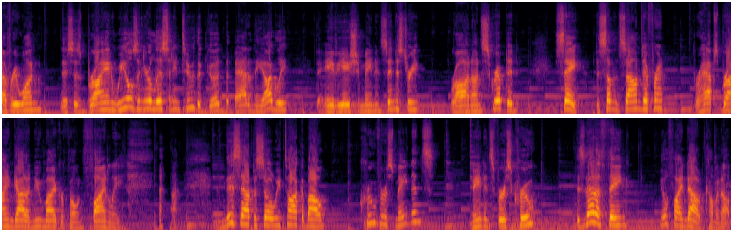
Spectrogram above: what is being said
Everyone, this is Bryan Wheelz, and you're listening to The Good, the Bad, and the Ugly, the aviation maintenance industry, raw and unscripted. Say, does something sound different? Perhaps Brian got a new microphone finally. In this episode, we talk about crew versus maintenance, maintenance versus crew. Is that a thing? You'll find out coming up.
